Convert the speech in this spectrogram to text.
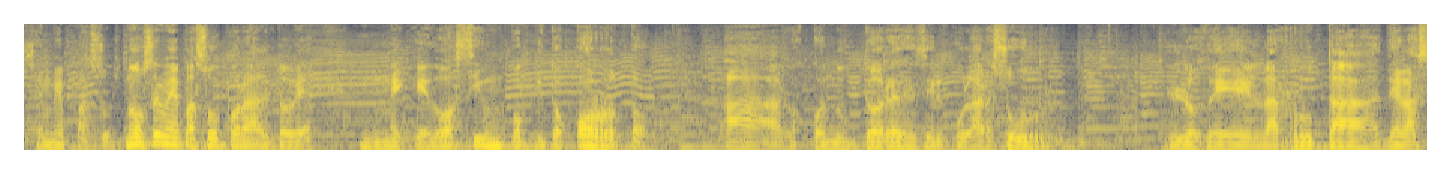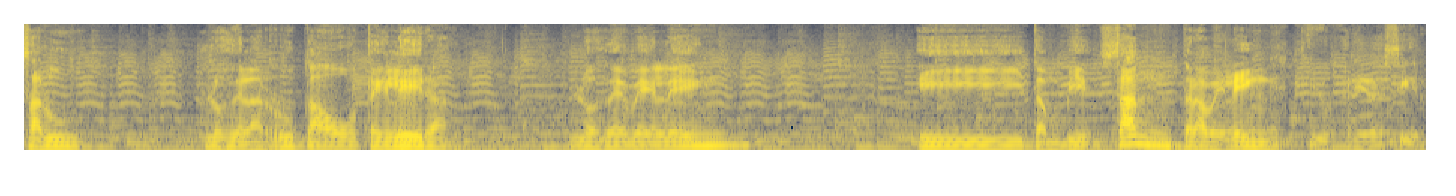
Se me pasó, no se me pasó por alto, me quedó así un poquito corto a los conductores de Circular Sur, los de la ruta de la salud, los de la ruta hotelera, los de Belén y también Santra Belén, yo quería decir.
